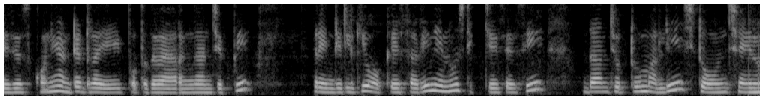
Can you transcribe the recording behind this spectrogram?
చేసేసుకొని అంటే డ్రై అయిపోతుంది వేరంగా అని చెప్పి రెండిటికి ఒకేసారి నేను స్టిక్ చేసేసి దాని చుట్టూ మళ్ళీ స్టోన్ చైన్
